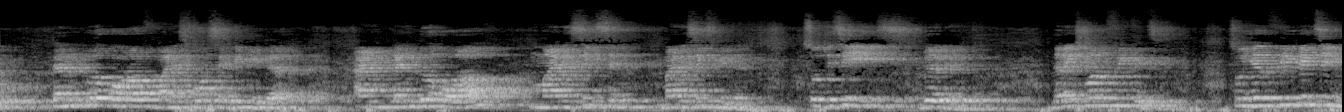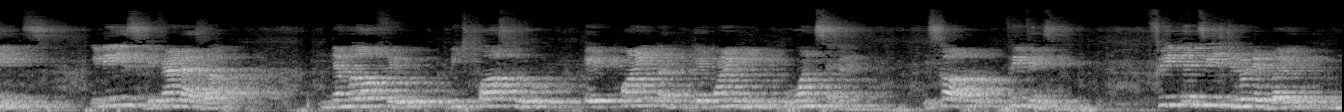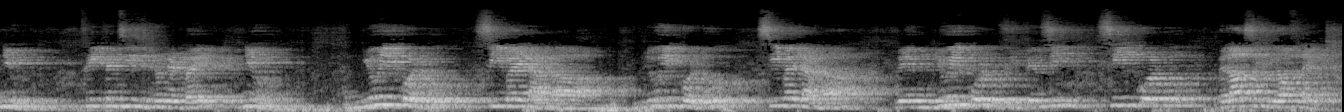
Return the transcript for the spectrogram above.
10 to the power of minus 4 centimeter and 10 to the power of minus 6 minus 6 meter. So this is wavelength. The next one frequency. So here frequency means it is defined as the number of wave which pass through a point uh, a point in one second. It's called frequency. Frequency is denoted by nu. Frequency is denoted by nu. Nu equal to c by lambda. Nu equal to c by lambda. When nu equal to frequency, c equal to velocity of light.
